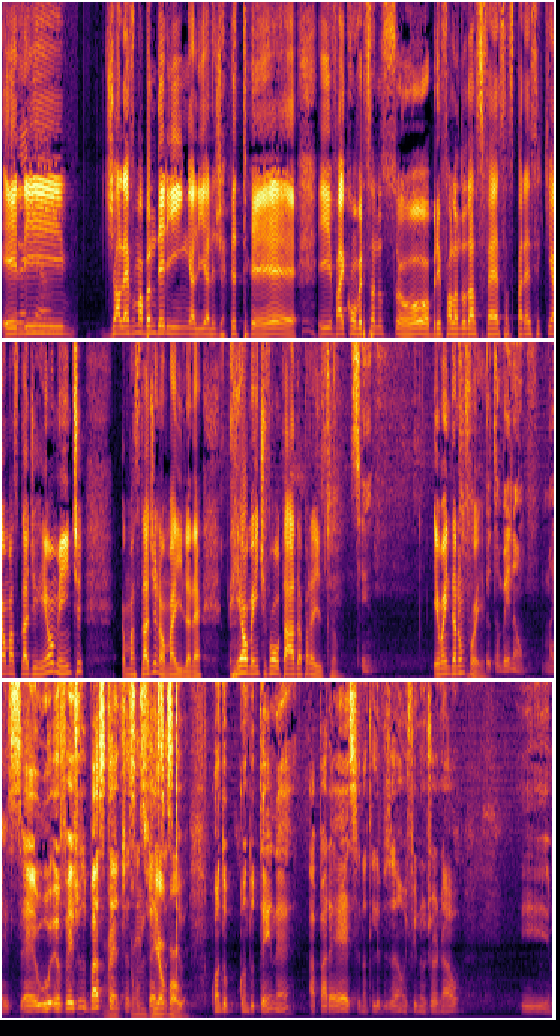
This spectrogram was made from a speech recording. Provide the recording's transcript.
ele já leva uma bandeirinha ali LGBT e vai conversando sobre, falando das festas. Parece que é uma cidade realmente. Uma cidade não, uma ilha, né? Realmente voltada pra isso. Sim, Eu ainda não fui. eu também não. Mas é, eu, eu vejo bastante Mas um essas eu festas. vou. que- quando, quando tem, né? Aparece na televisão, enfim, no jornal. E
